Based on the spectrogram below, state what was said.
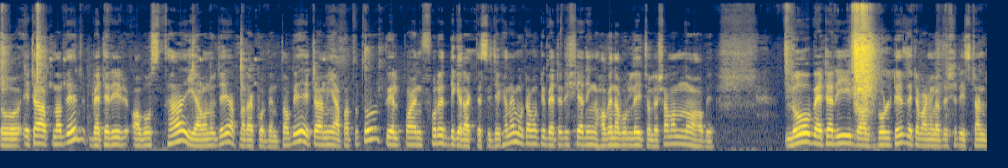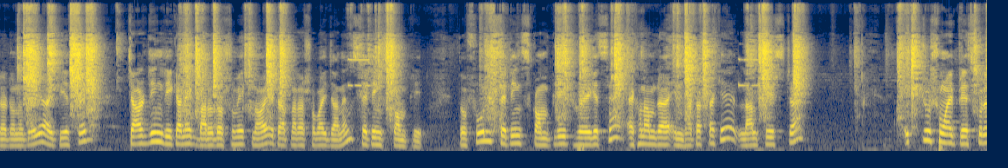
তো এটা আপনাদের ব্যাটারির অবস্থা, ইয়া অনুযায়ী আপনারা করবেন। তবে এটা আমি আপাতত টুয়েলভ পয়েন্ট ফোরের দিকে রাখতেছি, যেখানে মোটামুটি ব্যাটারি শেয়ারিং হবে না বললেই চলে, সামান্য হবে। লো ব্যাটারি দশ ভোল্টেজ এটা বাংলাদেশের স্ট্যান্ডার্ড অনুযায়ী আইপিএস এর চার্জিং রিকানেক্ট বারো দশমিক নয়, এটা আপনারা সবাই জানেন সেটিংস কমপ্লিট তো ফুল সেটিংস কমপ্লিট হয়ে গেছে। এখন আমরা ইনভার্টারটাকে লাল সুইচটা একটু সময় প্রেস করে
